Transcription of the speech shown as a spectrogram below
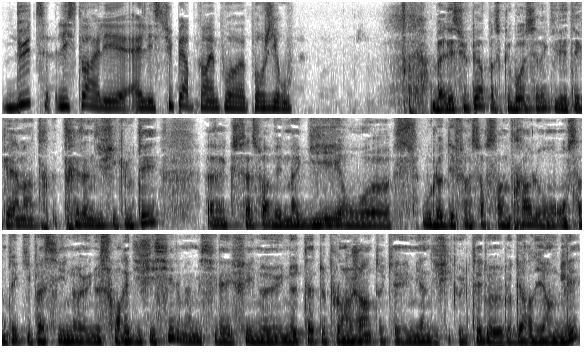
but. L'histoire, elle est elle est superbe quand même pour pour Giroud. Ben, elle est super parce que bon, c'est vrai qu'il était quand même très en difficulté, que ça soit avec Maguire ou, euh, ou le défenseur central, on, sentait qu'il passait une, soirée difficile, même s'il avait fait une, tête plongeante qui avait mis en difficulté le gardien anglais.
